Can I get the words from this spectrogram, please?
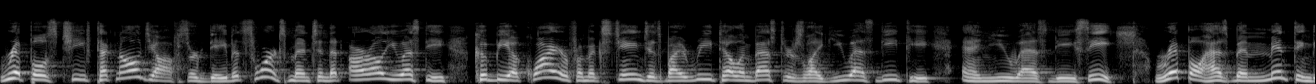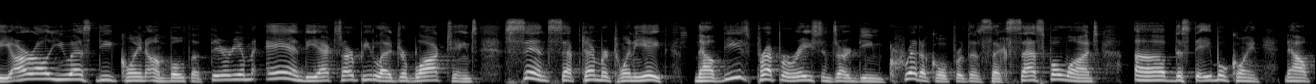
Ripple's chief technology officer, David Schwartz, mentioned that RLUSD could be acquired from exchanges by retail investors like USDT and USDC. Ripple has been minting the RLUSD coin on both Ethereum and the XRP Ledger blockchains since September 28th. Now, these preparations are deemed critical for the successful launch of the stablecoin. Now,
